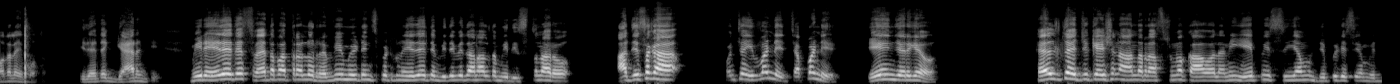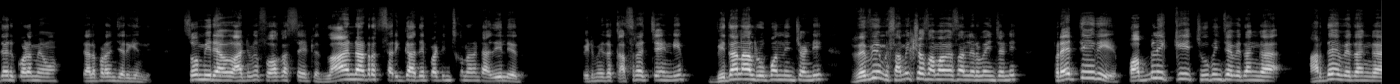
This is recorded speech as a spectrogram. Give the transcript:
మొదలైపోతుంది. ఇదైతే గ్యారంటీ. మీరు ఏదైతే శ్వేతపత్రాలు రెవ్యూ మీటింగ్స్ పెట్టుకుని ఏదైతే విధి విధానాలతో మీరు ఇస్తున్నారో ఆ దిశగా కొంచెం ఇవ్వండి చెప్పండి ఏం జరిగావు హెల్త్ ఎడ్యుకేషన్ ఆంధ్ర రాష్ట్రంలో కావాలని ఏపీ సీఎం డిప్యూటీ సీఎం ఇద్దరికి కూడా మేము తెలపడం జరిగింది. సో మీరు వాటి మీద ఫోకస్ చేయట్లేదు. లా అండ్ ఆర్డర్ సరిగ్గా అదే పట్టించుకున్నారంటే అది లేదు. వీటి మీద కసరత్ చేయండి విధానాలు రూపొందించండి రెవ్యూ సమీక్ష సమావేశాలు నిర్వహించండి. ప్రతిదీ పబ్లిక్కి చూపించే విధంగా అర్థమయ్యే విధంగా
